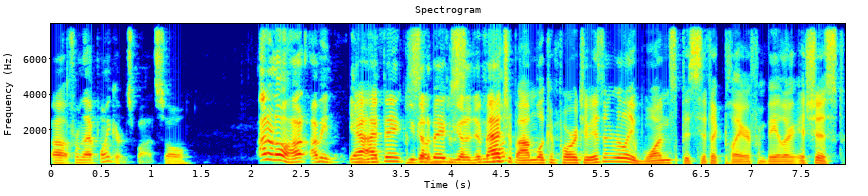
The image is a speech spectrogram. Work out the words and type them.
uh, from that point guard spot. So I don't know. How, I mean, yeah, you, I think you got, a, you got a matchup one? I'm looking forward to isn't really one specific player from Baylor. It's just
